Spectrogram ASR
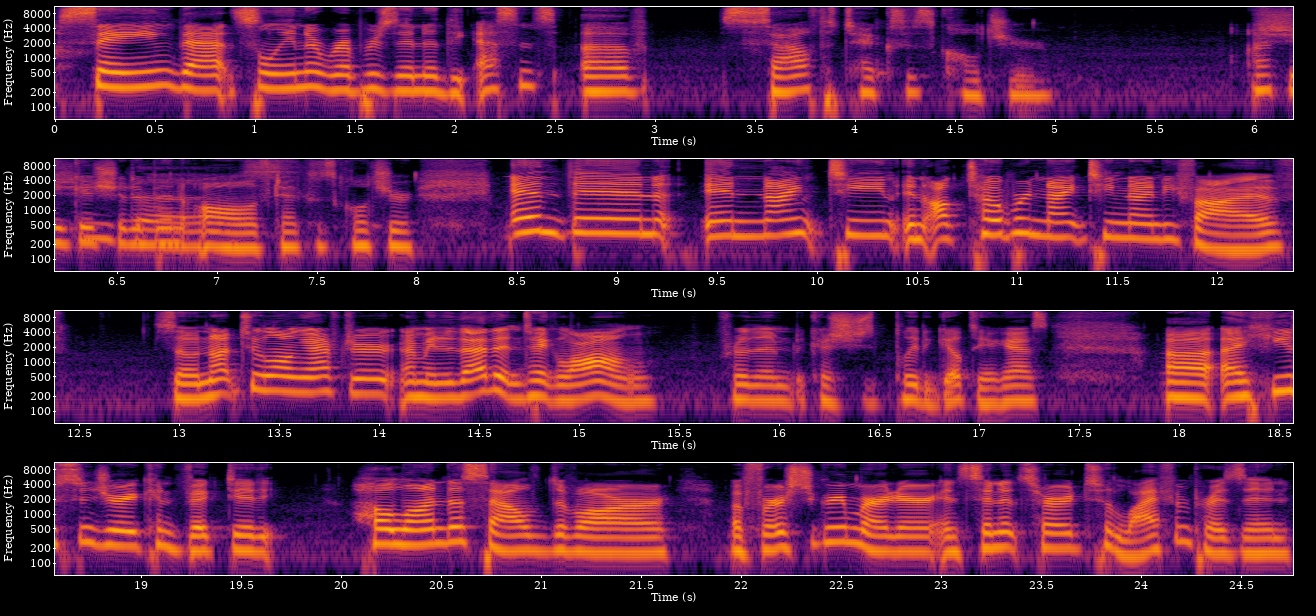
saying that Selena represented the essence of South Texas culture. I think it She should have been all of. Texas culture. And then in 19 in October 1995, so not too long after, I mean that didn't take long for them because she's pleaded guilty, I guess. Uh, a Houston jury convicted Holanda Saldivar of first degree murder and sentenced her to life in prison,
